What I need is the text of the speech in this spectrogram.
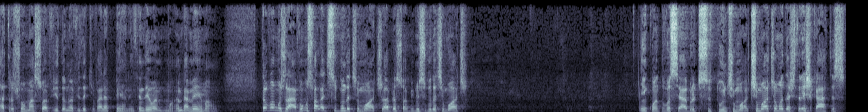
a transformar sua vida numa vida que vale a pena. Entendeu, irmão? Irmão? Então vamos lá, vamos falar de 2 Timóteo. Abre a sua Bíblia em 2 Timóteo. Enquanto você abre, eu te situo em Timóteo. Timóteo é uma das três cartas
